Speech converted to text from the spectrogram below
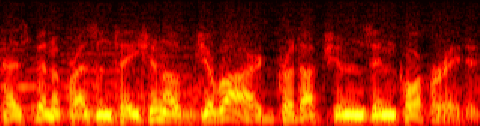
has been a presentation of Girard Productions Incorporated.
